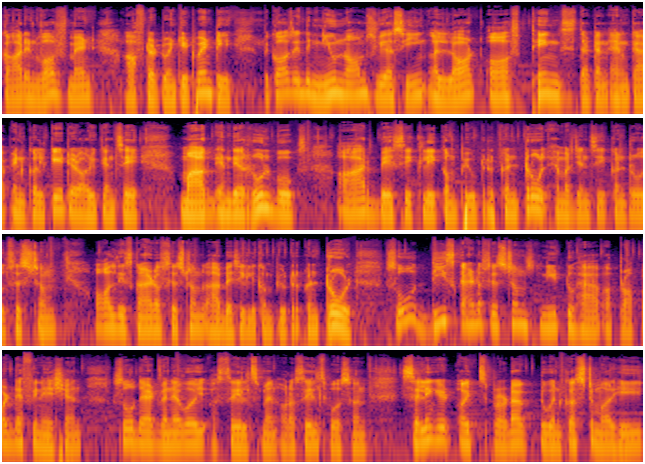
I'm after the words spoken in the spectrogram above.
car involvement after 2020 because in the new norms we are seeing a lot of things that an ncap inculcated or you can say marked in their rule books are basically computer control emergency control system. All these kind of systems are basically computer controlled. So these kind of systems need to have a proper definition so that whenever a salesman or a salesperson selling it uh, its product to a customer he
